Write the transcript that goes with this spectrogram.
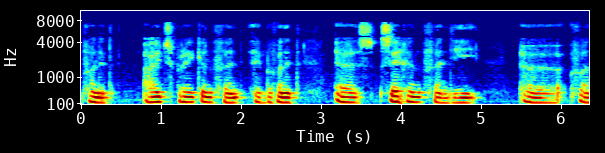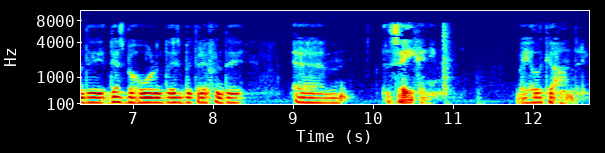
van het uitspreken, van, uh, van het zeggen van die, van de desbehorende, desbetreffende um, zegening bij elke handeling.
